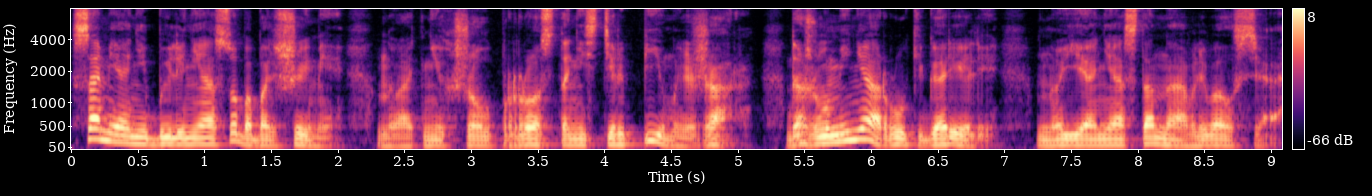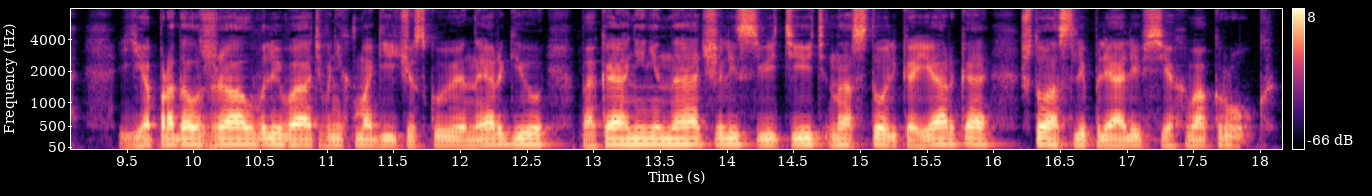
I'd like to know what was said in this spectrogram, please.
Сами они были не особо большими, но от них шел просто нестерпимый жар. Даже у меня руки горели, но я не останавливался. Я продолжал вливать в них магическую энергию, пока они не начали светить настолько ярко, что ослепляли всех вокруг.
